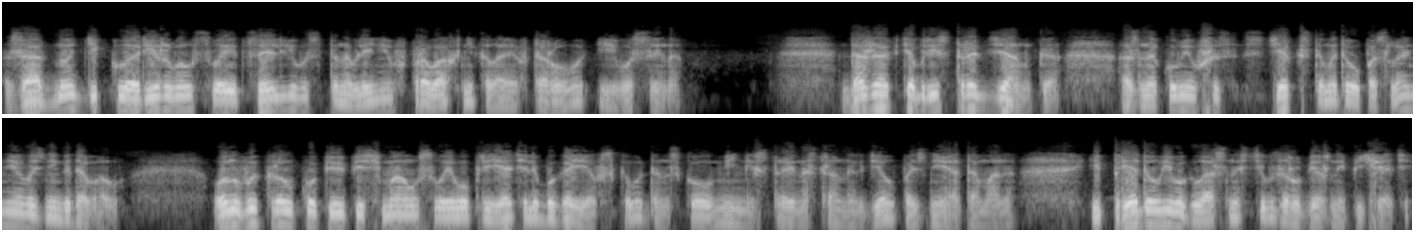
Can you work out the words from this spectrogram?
заодно декларировал своей целью восстановление в правах Николая II и его сына. Даже октябрист Родзянко, ознакомившись с текстом этого послания, вознегодовал – он выкрал копию письма у своего приятеля Багаевского, донского министра иностранных дел, позднее атамана, и предал его гласности в зарубежной печати.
